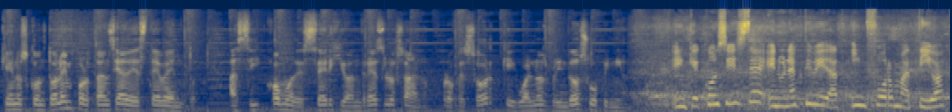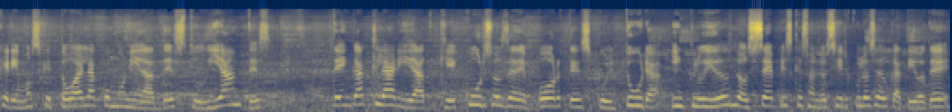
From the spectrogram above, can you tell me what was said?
que nos contó la importancia de este evento, así como de Sergio Andrés Lozano, profesor que igual nos brindó su opinión. ¿En qué consiste? En una actividad informativa queremos que toda la comunidad de estudiantes tenga claridad qué cursos de deportes, cultura, incluidos los CEPIs, que son los círculos educativos de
